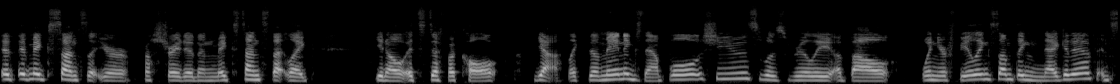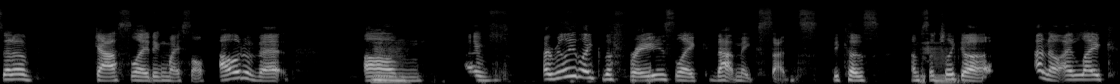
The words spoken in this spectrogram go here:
it, it makes sense that you're frustrated and makes sense that like you know it's difficult yeah like the main example she used was really about when you're feeling something negative instead of gaslighting myself out of it um i've i really like the phrase like that makes sense because i'm such Mhm. like a i don't know i like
